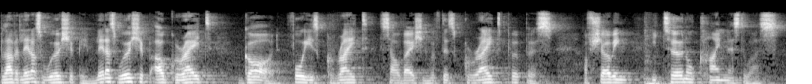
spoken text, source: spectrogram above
Beloved, let us worship Him. Let us worship our great God for His great salvation with this great purpose of showing eternal kindness to us.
